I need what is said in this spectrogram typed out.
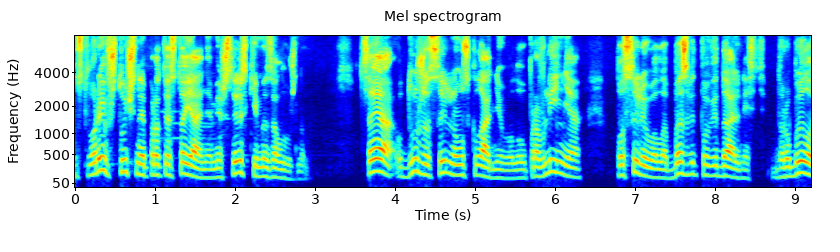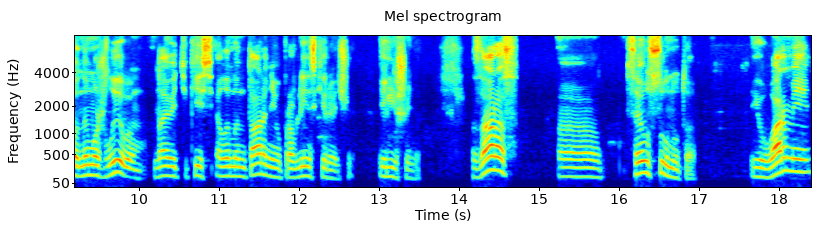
створив штучне протистояння між Сирським і Залужним. Це дуже сильно ускладнювало управління, посилювало безвідповідальність, робило неможливим навіть якісь елементарні управлінські речі і рішення. Зараз е, це усунуто. І в армії, е,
